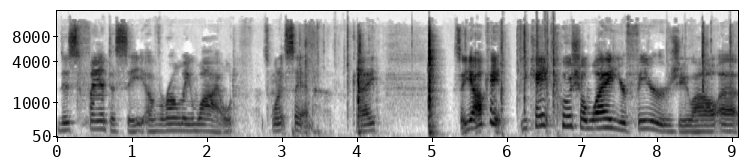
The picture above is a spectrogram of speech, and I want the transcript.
this fantasy of roaming wild. That's what it said. Okay. So y'all can't you can't push away your fears, you all. Uh,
